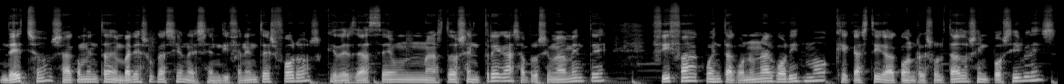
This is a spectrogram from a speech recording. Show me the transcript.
De hecho, se ha comentado en varias ocasiones en diferentes foros que desde hace unas dos entregas aproximadamente, FIFA cuenta con un algoritmo que castiga con resultados imposibles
